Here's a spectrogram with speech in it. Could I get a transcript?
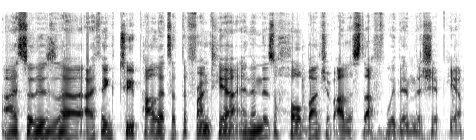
Uh, so there's, uh, I think, two pilots at the front here, and then there's a whole bunch of other stuff within the ship here.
